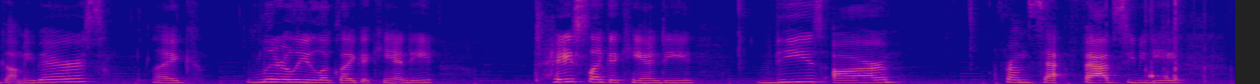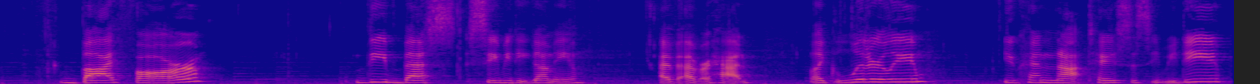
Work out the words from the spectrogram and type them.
gummy bears. Like literally look like a candy, taste like a candy. These are from Fab CBD, by far the best CBD gummy I've ever had. Like literally, you cannot taste the CBD.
